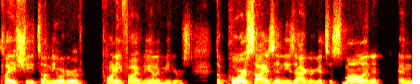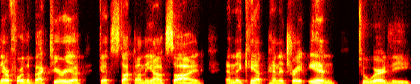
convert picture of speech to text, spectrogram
clay sheets on the order of 25 nanometers. The pore size in these aggregates is small and, it, and therefore the bacteria get stuck on the outside and they can't penetrate in to where the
